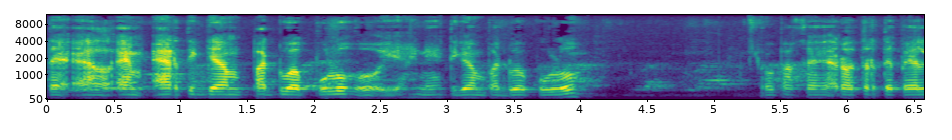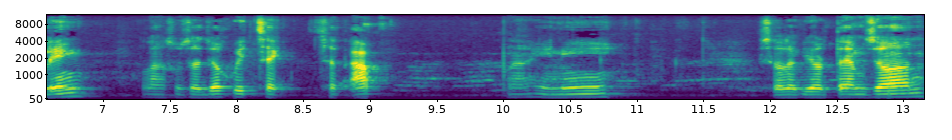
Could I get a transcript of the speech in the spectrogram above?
TLMR 3420 oh ya ini 3420 gua pakai router TP-Link langsung saja quick check setup. Nah ini. Select your time zone.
